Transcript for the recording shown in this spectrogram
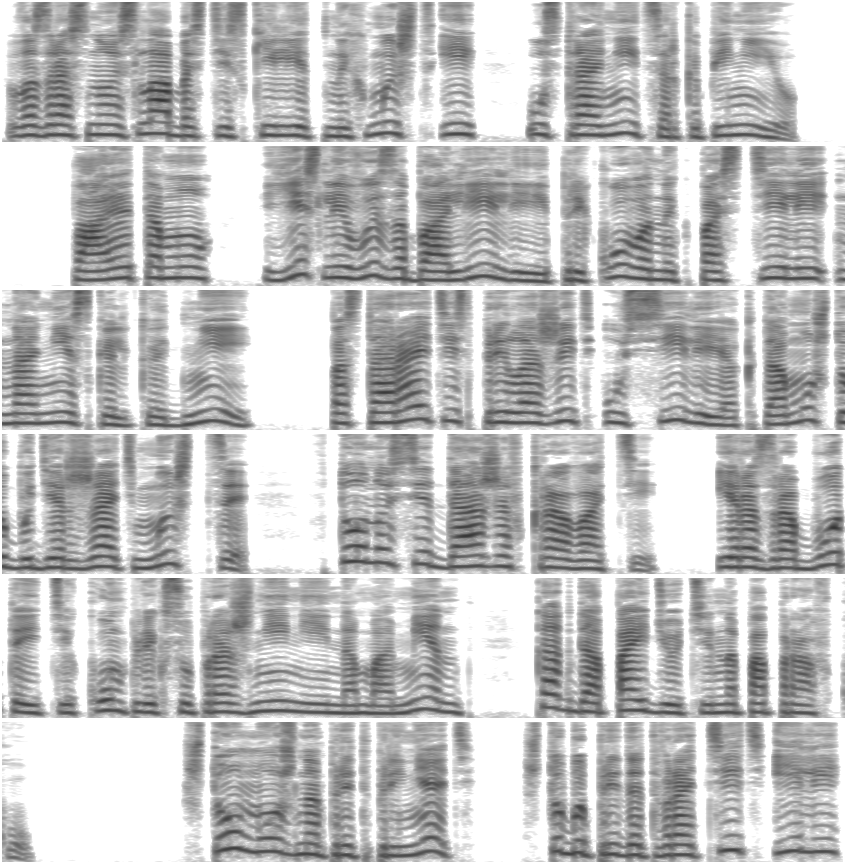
возрастной слабости скелетных мышц и устранить саркопению. Поэтому, если вы заболели и прикованы к постели на несколько дней, постарайтесь приложить усилия к тому, чтобы держать мышцы в тонусе даже в кровати и разработайте комплекс упражнений на момент, когда пойдете на поправку. Что можно предпринять, чтобы предотвратить или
